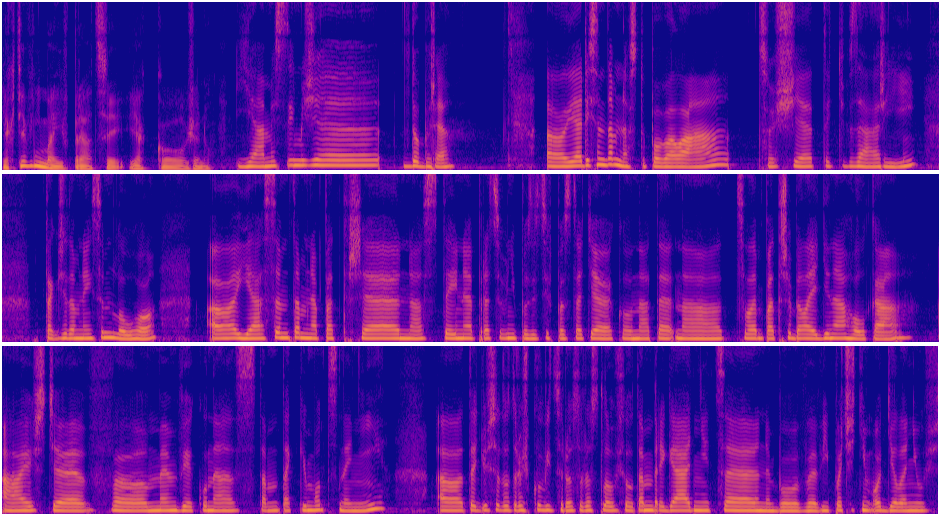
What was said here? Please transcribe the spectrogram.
Jak tě vnímají v práci jako ženu? Já myslím, že dobře. Eh, já když jsem tam nastupovala, což je teď v září, takže tam nejsem dlouho, já jsem tam na patře na stejné pracovní pozici v podstatě jako na, té, na celém patře byla jediná holka, a ještě v mém věku nás tam taky moc není. Teď už se to trošku víc rozrostlo, už jsou tam brigádnice nebo ve výpočetním oddělení už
